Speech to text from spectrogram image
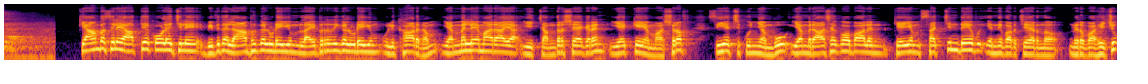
സാർ ക്യാമ്പസിലെ ആദ്യ കോളേജിലെ വിവിധ ലാബുകളുടെയും ലൈബ്രറികളുടെയും ഉദ്ഘാടനം എം എൽ എമാരായ E Chandrasekharan A K M Ashraf C H Kunhambu M Rajagopalan K M Sachin Dev എന്നിവർ ചേർന്ന് നിർവഹിച്ചു.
